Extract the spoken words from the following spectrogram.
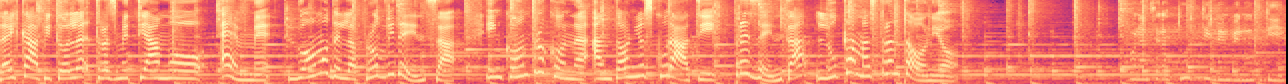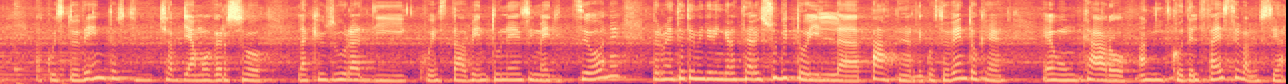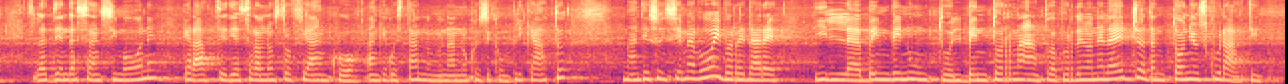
Dal Capitol trasmettiamo M, l'uomo della provvidenza. Incontro con Antonio Scurati. Presenta Luca Mastrantonio. Buonasera a tutti, benvenuti a questo evento. Ci abbiamo verso la chiusura di questa ventunesima edizione. Permettetemi di ringraziare subito il partner di questo evento che è un caro amico del festival, ossia l'azienda San Simone. Grazie di essere al nostro fianco anche quest'anno, in un anno così complicato. Ma adesso insieme a voi vorrei dare il benvenuto, il bentornato a Pordenone Legge ad Antonio Scurati.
